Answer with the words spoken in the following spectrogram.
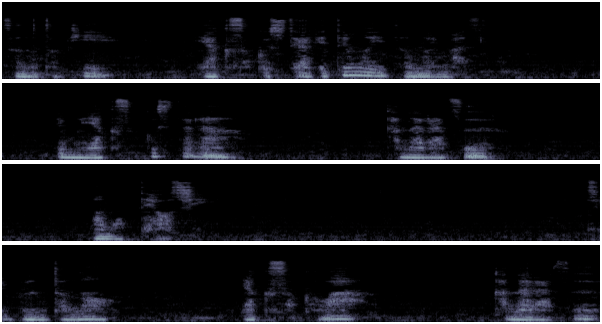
その時約束してあげてもいいと思います。でも約束したら必ず守ってほしい。自分との約束は必ず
